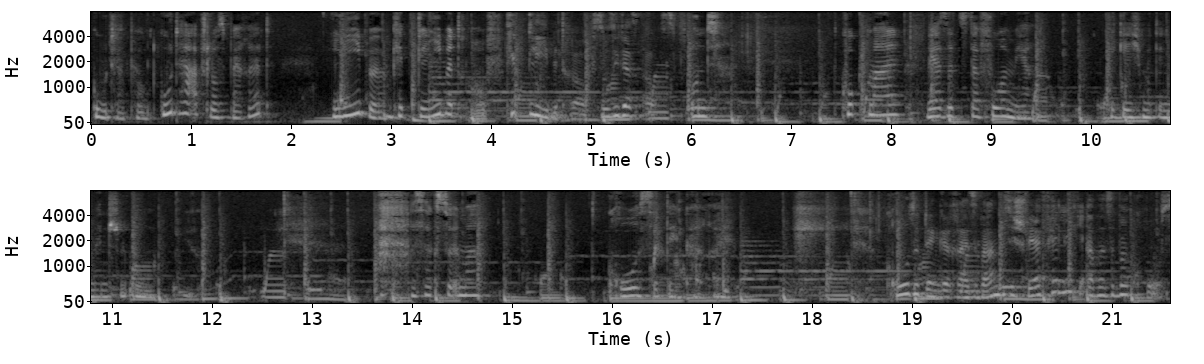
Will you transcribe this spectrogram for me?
Guter Punkt. Guter Abschluss, Berit. Liebe, kippt Liebe drauf. Kippt Liebe drauf, so sieht das aus. Und guckt mal, wer sitzt da vor mir? Wie gehe ich mit den Menschen um? Was sagst du immer? Große Denkerei. Große Denkerreise war ein bisschen schwerfällig, aber sie war groß.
